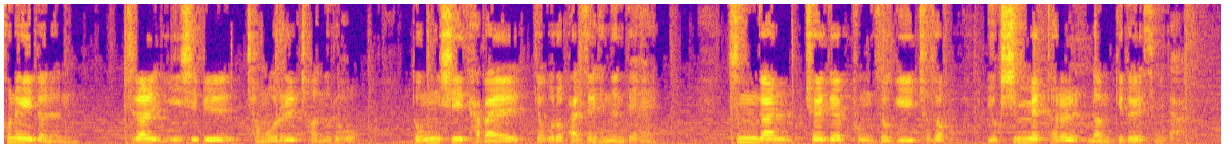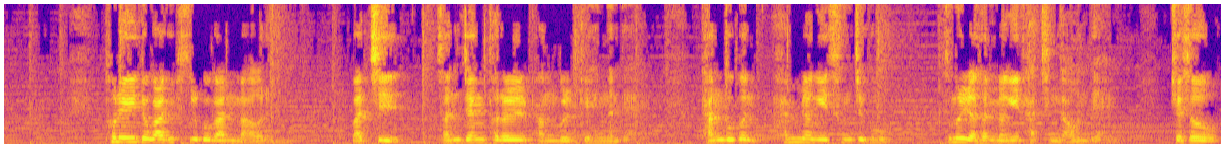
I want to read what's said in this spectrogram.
토네이도는 7월 20일 정오를 전후로 동시다발적으로 발생했는데 순간 최대 풍속이 초속 60m를 넘기도 했습니다. 토네이도가 휩쓸고 간 마을은 마치 전쟁터를 방불케 했는데 당국은 한 명이 숨지고 26명이 다친 가운데 최소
